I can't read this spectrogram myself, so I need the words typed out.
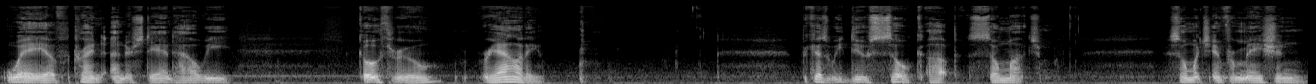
way of trying to understand how we go through reality. because we do soak up so much, so much information,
